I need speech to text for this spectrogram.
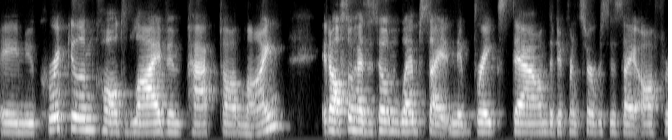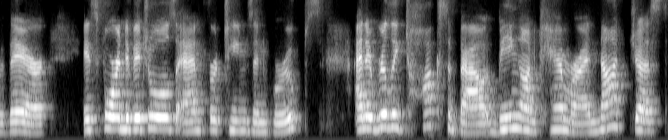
a new curriculum called Live Impact Online. It also has its own website and it breaks down the different services I offer there. It's for individuals and for teams and groups. And it really talks about being on camera and not just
